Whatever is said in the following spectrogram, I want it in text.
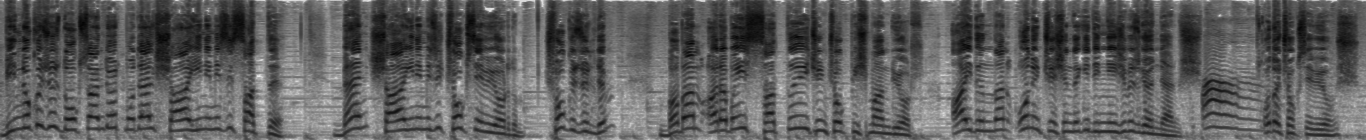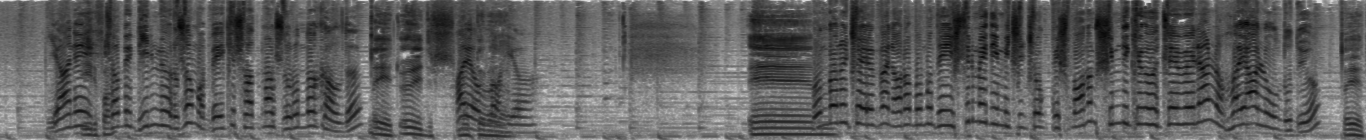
1994 model Şahin'imizi sattı. Ben Şahin'imizi çok seviyordum. Çok üzüldüm. Babam arabayı sattığı için çok pişman diyor. Aydın'dan 13 yaşındaki dinleyicimiz göndermiş. Aa, O da çok seviyormuş. yani İrfan. tabii bilmiyoruz ama belki satmak zorunda kaldı. Evet öyledir. Hay muhtemelen. Allah ya. Ee, Bundan ay evvel arabamı değiştirmediğim için çok pişmanım. Şimdiki ÖTV'lerle hayal oldu diyor. evet.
